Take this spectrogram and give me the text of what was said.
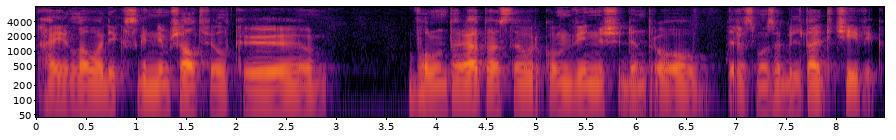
hai la o adică să gândim și altfel că voluntariatul ăsta oricum vine și dintr-o responsabilitate civică.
